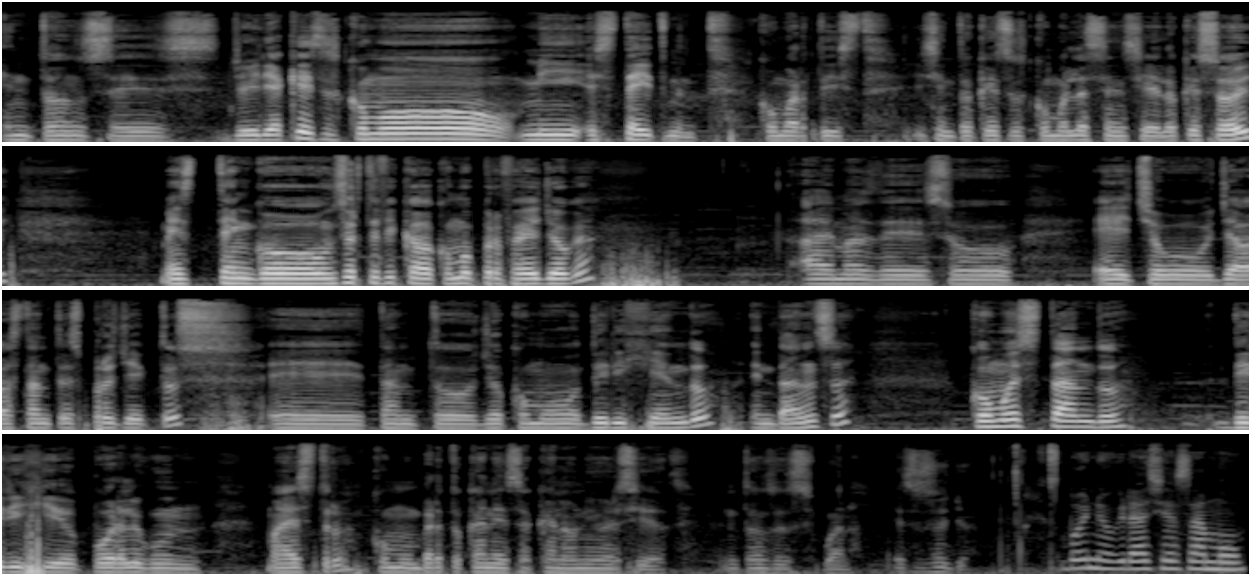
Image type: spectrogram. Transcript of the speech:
Entonces, yo diría que ese es como mi statement como artista y siento que eso es como la esencia de lo que soy. tengo un certificado como profe de yoga. Además de eso, He hecho ya bastantes proyectos, eh, tanto yo como dirigiendo en danza, como estando dirigido por algún maestro como Humberto Canesa acá en la universidad. Entonces, bueno, eso soy yo. Bueno, gracias Samu.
